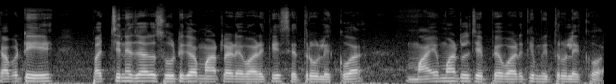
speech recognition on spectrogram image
కాబట్టి పచ్చి నిజాలు సూటిగా మాట్లాడేవాడికి శత్రువులు ఎక్కువ. మాయ మాటలు చెప్పేవాడికి మిత్రులు ఎక్కువ.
